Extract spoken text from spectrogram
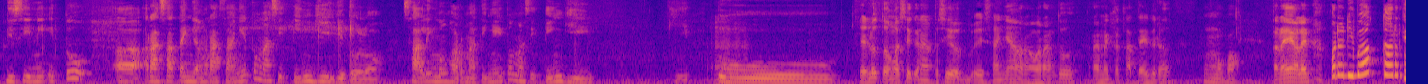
di sini itu eh, rasa tenggang rasanya itu masih tinggi gitu loh. Saling menghormatinya itu masih tinggi. Gitu. dan lu tau gak sih kenapa sih biasanya orang-orang tuh rame ke katedral Ngapa? karena yang lain pada dibakar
